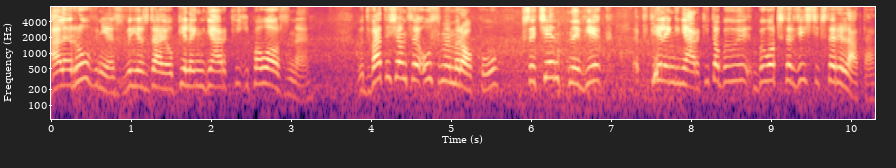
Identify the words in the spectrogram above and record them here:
ale również wyjeżdżają pielęgniarki i położne. W 2008 roku przeciętny wiek pielęgniarki to były, było 44 lata.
